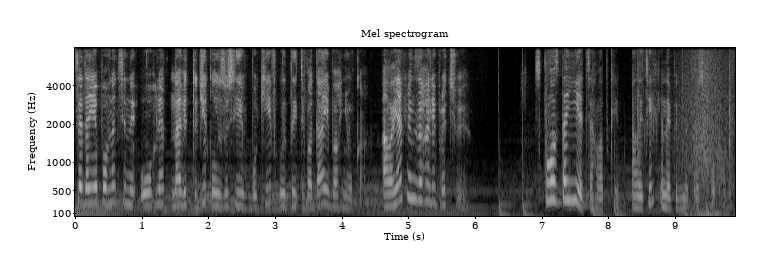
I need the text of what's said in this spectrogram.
Це дає повноцінний огляд навіть тоді, коли з усіх боків летить вода і багнюка. Але як він взагалі працює? Скло здається гладким, але тільки не під мікроскопом.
